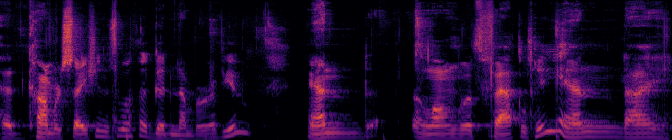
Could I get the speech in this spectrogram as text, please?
had conversations with a good number of you, and along with faculty, and I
